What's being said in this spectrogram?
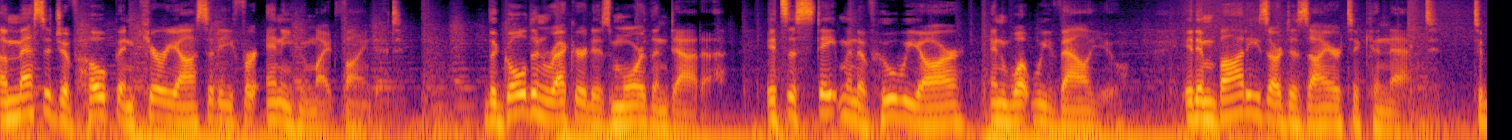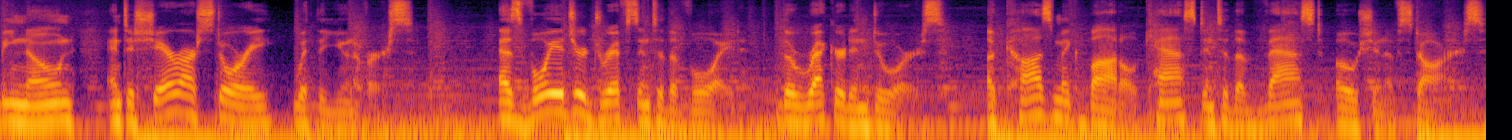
a message of hope and curiosity for any who might find it. The Golden Record is more than data. It's a statement of who we are and what we value. It embodies our desire to connect, to be known, and to share our story with the universe. As Voyager drifts into the void, the record endures, a cosmic bottle cast into the vast ocean of stars.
